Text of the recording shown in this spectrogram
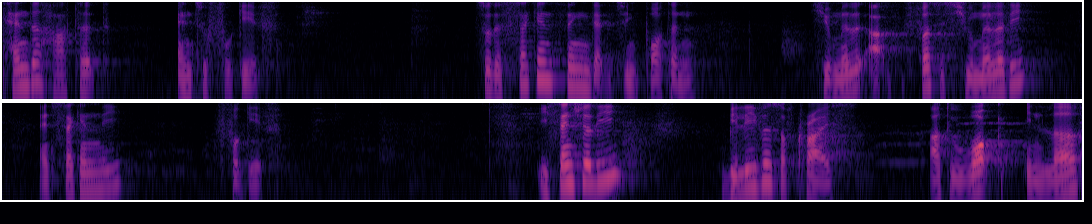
tender hearted, and to forgive. So, the second thing that is important humili- uh, first is humility, and secondly, forgive. Essentially, believers of Christ are to walk in love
